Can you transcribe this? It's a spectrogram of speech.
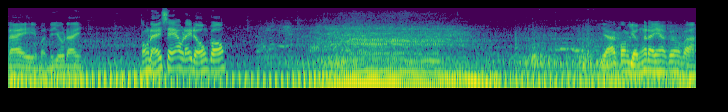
Đây, mình đi vô đây. Con để xe ở đây được không cô? Dạ con dựng ở đây ha các bà.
